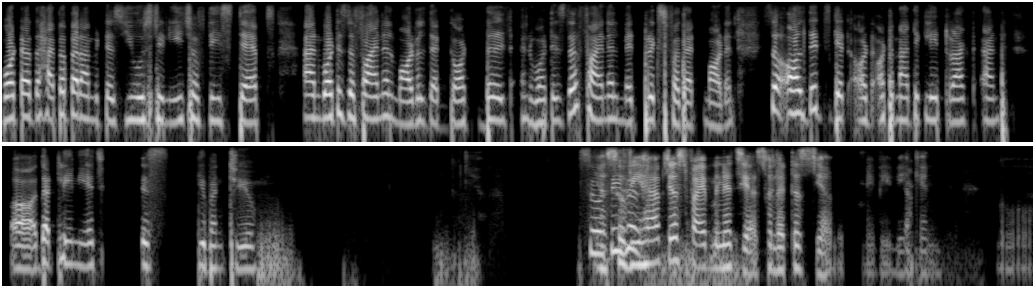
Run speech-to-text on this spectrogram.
what are the hyperparameters used in each of these steps, and what is the final model that got built, and what is the final metrics for that model. So all this get automatically tracked and uh, that lineage is given to you. So, yeah, so we have just five minutes. Yeah. So let us, yeah, maybe we yeah. can go.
